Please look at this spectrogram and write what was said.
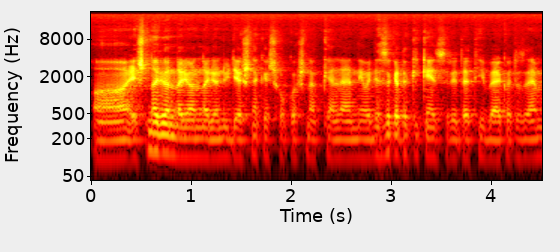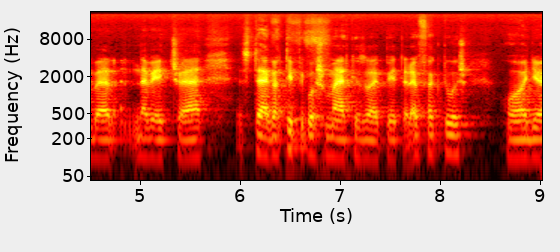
A, és nagyon-nagyon-nagyon ügyesnek és okosnak kell lenni, hogy ezeket a kikényszerített hibákat az ember ne védse el. Ez tényleg a tipikus Márkizaj Péter effektus, hogy,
